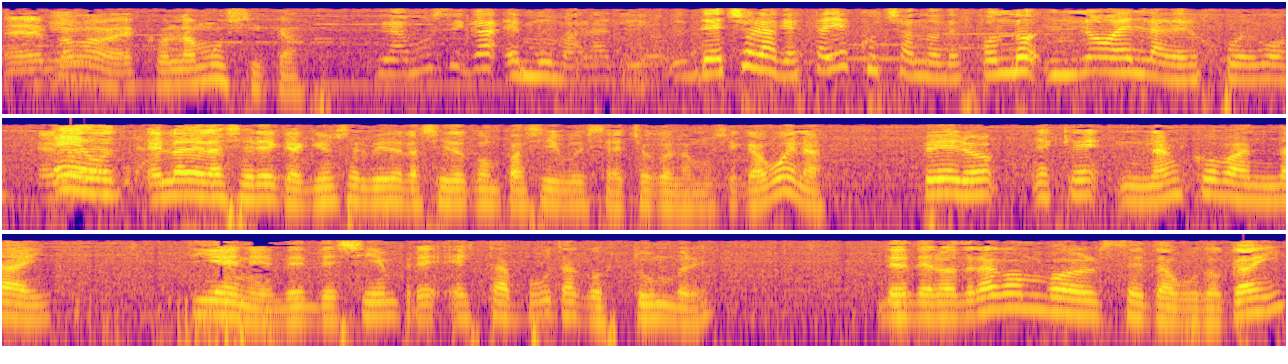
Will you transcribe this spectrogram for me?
Eh, vamos a ver, con la música. La música es muy mala, tío. De hecho, la que estáis escuchando de fondo no es la del juego, es, la de, otra. es la de la serie que aquí un servidor ha sido compasivo y se ha hecho con la música buena. Pero es que Namco Bandai tiene desde siempre esta puta costumbre. Desde los Dragon Ball Z Budokai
